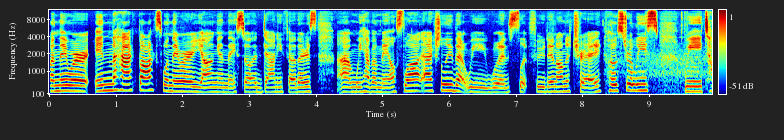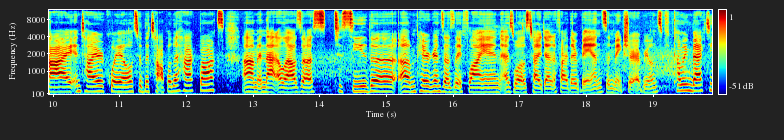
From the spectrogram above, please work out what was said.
When they were in the hack box, when they were young and they still had downy feathers, um, we have a mail slot actually that we would slip food in on a tray. Post-release, we tie entire quail to the top of the hack box um, and that allows us to see the um, peregrines as they fly in as well as to identify their bands and make sure everyone's coming back to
